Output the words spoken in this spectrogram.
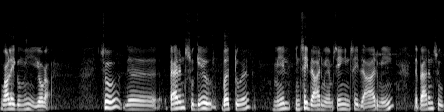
valegumi yoga. So the parents who gave birth to a male inside the army i'm saying inside the army the parents who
